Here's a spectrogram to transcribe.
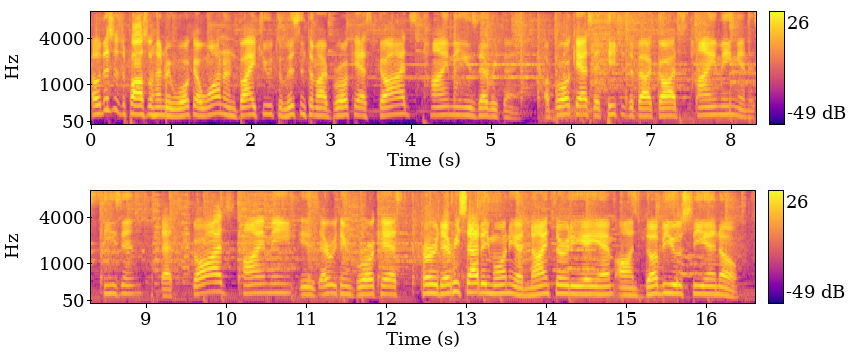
Oh, this is Apostle Henry Walker. I want to invite you to listen to my broadcast, God's Timing is Everything. A broadcast that teaches about God's timing and His seasons. That God's Timing is Everything broadcast, heard every Saturday morning at 9.30 a.m. on WCNO.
